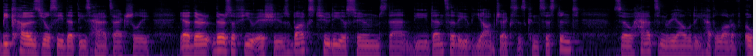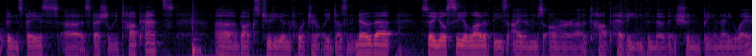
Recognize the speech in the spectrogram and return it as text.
because you'll see that these hats actually, yeah, there, there's a few issues. Box 2D assumes that the density of the objects is consistent, so hats in reality have a lot of open space, uh, especially top hats. Uh, Box 2D unfortunately doesn't know that, so you'll see a lot of these items are uh, top heavy even though they shouldn't be in any way.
